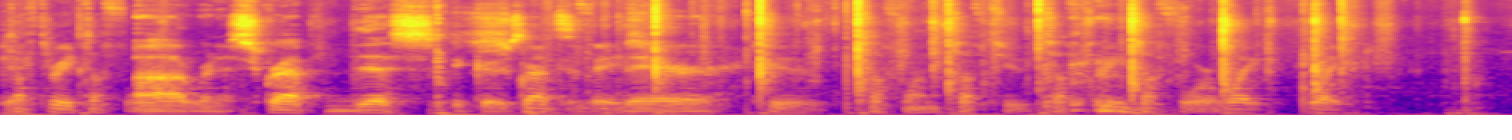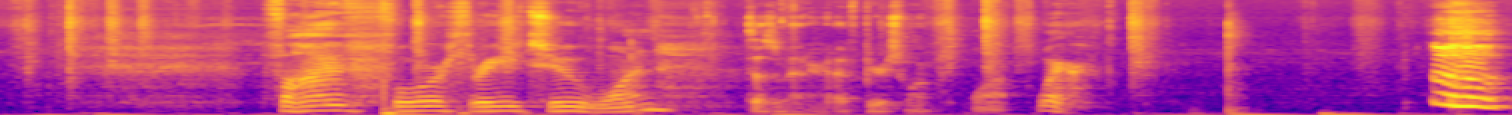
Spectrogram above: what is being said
Tough three, tough four. Uh, we're gonna scrap this. It goes Scrap into the face. there. two, tough one, tough two, tough three, tough four, white, white. Five, four, three, two, one. Doesn't matter. I have Pierce one. One. Where? I'm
